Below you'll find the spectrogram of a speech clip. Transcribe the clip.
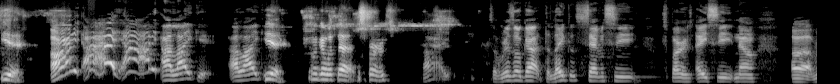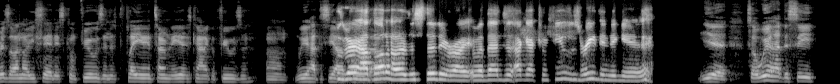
Yeah. All right, all right, all right. I like it. I like it. Yeah, I'm gonna go with that. Spurs. All right. So Rizzo got the Lakers seven seed, Spurs eight seed. Now, uh, Rizzo, I know you said it's confusing. This play-in tournament is kind of confusing. Um, we have to see how. very, I thought I understood it right, but that just, I got confused reading again. Yeah, so we'll have to see.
